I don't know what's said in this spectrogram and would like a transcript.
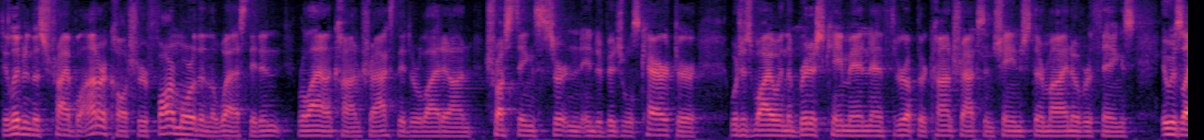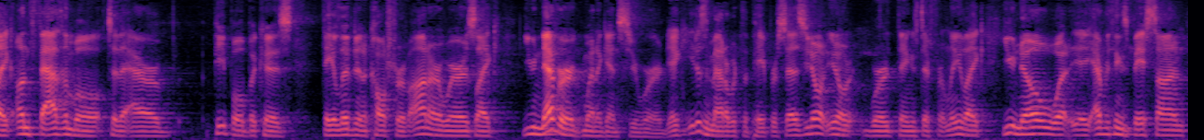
they lived in this tribal honor culture far more than the West. They didn't rely on contracts, they relied on trusting certain individuals' character, which is why when the British came in and threw up their contracts and changed their mind over things, it was like unfathomable to the Arab people because they lived in a culture of honor, whereas like you never went against your word. Like, it doesn't matter what the paper says. You don't you don't word things differently. Like you know what everything's based on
